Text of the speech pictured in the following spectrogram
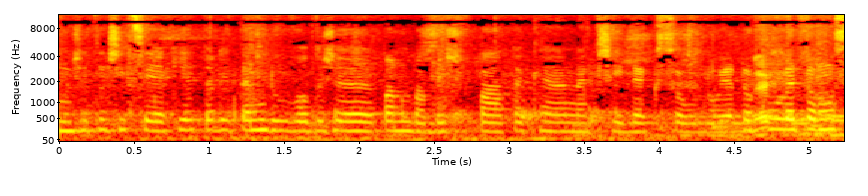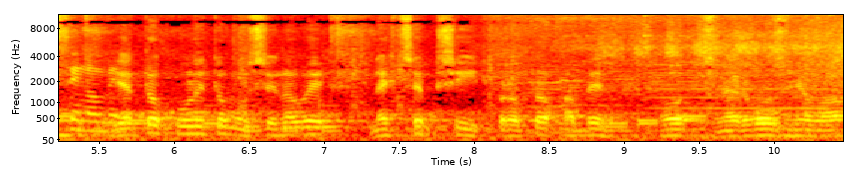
Můžete říct, jaký je tedy ten důvod, že pan Babiš v pátek nepřijde k soudu? Je to kvůli tomu synovi? Je to kvůli tomu synovi, nechce přijít proto, aby ho znervozňoval.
